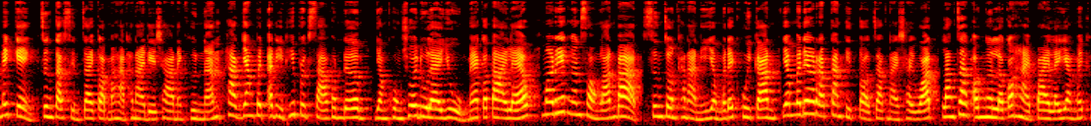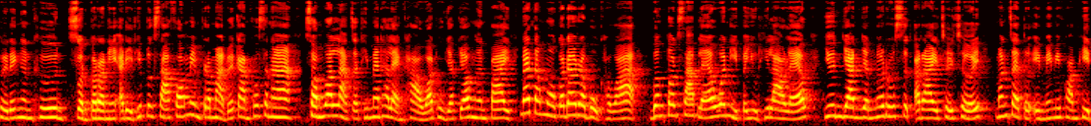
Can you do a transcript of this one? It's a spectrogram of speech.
ไม่เก่ง จึงตัดสินใจกลับมาหาทนายเดชาในคืนนั้น หากยังเป็นอดีตที่ปรึกษาคนเดิม ยังคงช่วยดูแลอยู่ แม่ก็ตายแล้ว มาเรียกเงิน 2 ล้านบาท ซึ่งจนขณะนี้ยังไม่ได้คุยกัน ยังไม่ได้รับการติดต่อจากนายชัยวัฒน์หลังจากเอาเงินแล้วก็หายไปและยังไม่เคยได้เงินคืน ส่วนกรณีอดีตที่ปรึกษาฟ้องหมิ่นประมาทด้วยการโฆษณาสองวันหลังจากที่แม่แถลงข่าวว่าถูกยักยอกเงินไป แม่ตังโมก็ได้ระบุค่ะว่า เบื้องต้นทราบแล้วว่าหนีไปอยู่ที่ลาวแล้ว ยืนยันยังไม่รู้สึกอะไรเฉยๆ มั่นใจตัวเองไม่มีความผิด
